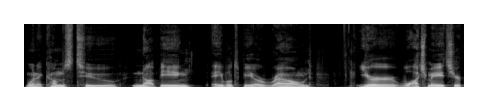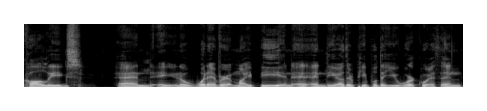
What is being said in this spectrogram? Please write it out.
When it comes to not being able to be around your watchmates your colleagues and you know whatever it might be and, and the other people that you work with and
